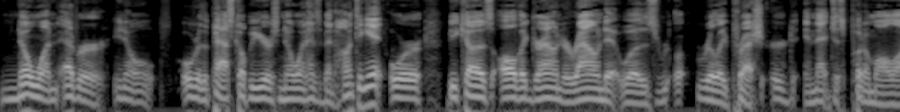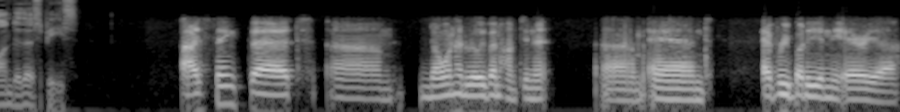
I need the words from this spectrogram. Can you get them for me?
no one ever, you know, over the past couple of years, no one has been hunting it, or because all the ground around it was really pressured and that just put them all onto this piece? I think that um, no one had really been hunting it, um, and everybody in the area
